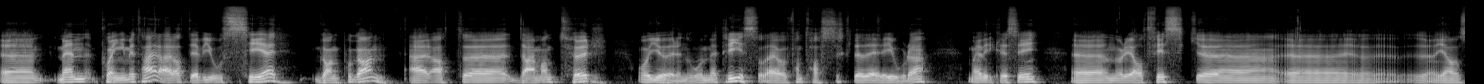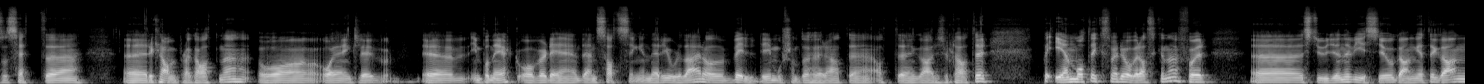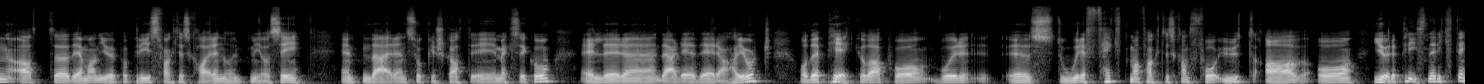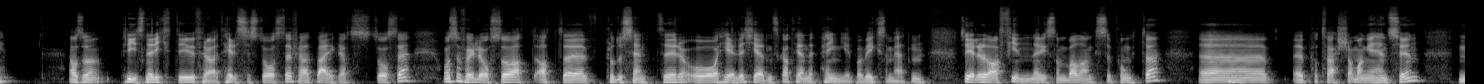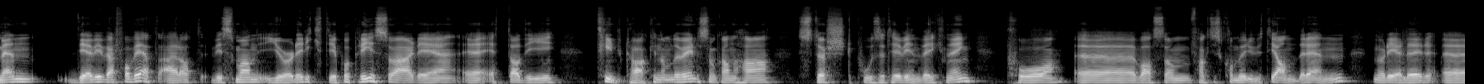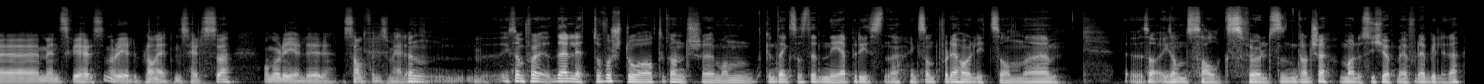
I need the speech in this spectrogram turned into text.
Men poenget mitt her er at det vi jo ser gang på gang, er at der man tør å gjøre noe med pris, og det er jo fantastisk det dere gjorde, må jeg virkelig si, når det gjaldt fisk Jeg har også sett reklameplakatene og, og egentlig eh, imponert over det, den satsingen dere gjorde der, og veldig morsomt å høre at, at det ga resultater. På en måte ikke så veldig overraskende, for Studiene viser jo gang etter gang at det man gjør på pris, faktisk har enormt mye å si. Enten det er en sukkerskatt i Mexico, eller det er det dere har gjort. Og det peker jo da på hvor stor effekt man faktisk kan få ut av å gjøre prisene riktig. Altså prisene riktig fra et helseståsted, fra et bærekraftståsted, Og selvfølgelig også at, at, eh, produsenter og hele kjeden skal tjene penger på virksomheten. Så gjelder det da å finne liksom balansepunktet uh, på tvers av mange hensyn. Men det vi i hvert fall vet, er at hvis man gjør det riktige på pris, så er det eh, et av de tiltakene, om du vil, som kan ha størst positiv innvirkning på uh, hva som faktisk kommer ut i andre enden når det gjelder uh, menneskelig helse, når det gjelder planetens helse og når det gjelder samfunnet som helhet. Men liksom, Det er lett å forstå at kanskje man kunne tenke seg å stede ned prisene, for det har jo litt sånn uh, så, salgsfølelsen, kanskje. Man har lyst til å kjøpe mer for det er billigere.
